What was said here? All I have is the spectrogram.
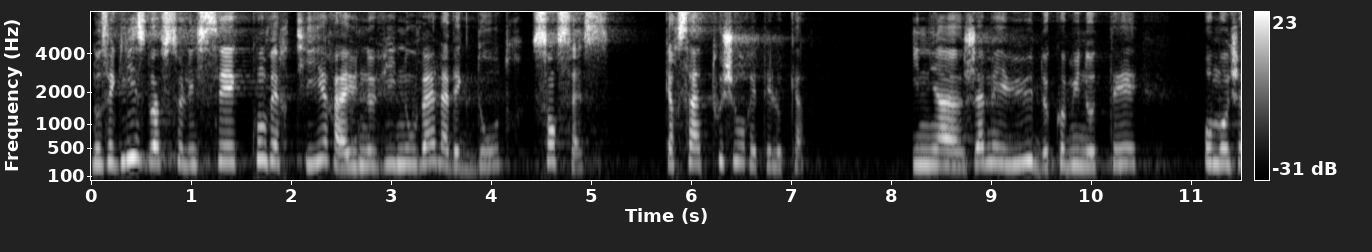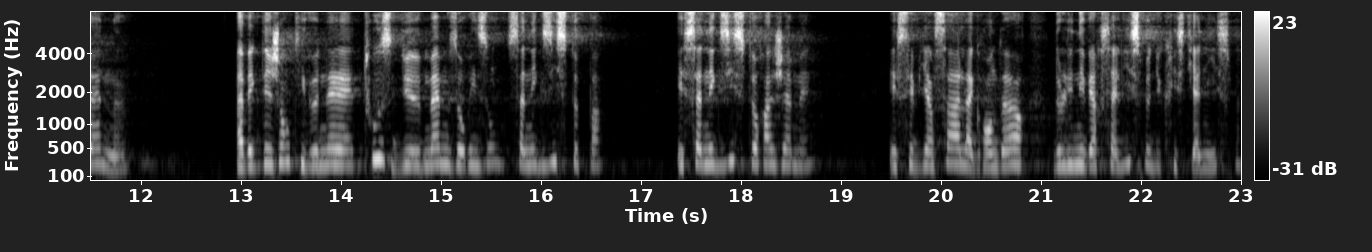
Nos églises doivent se laisser convertir à une vie nouvelle avec d'autres, sans cesse, car ça a toujours été le cas. Il n'y a jamais eu de communauté homogène, avec des gens qui venaient tous des mêmes horizons. Ça n'existe pas, et ça n'existera jamais. Et c'est bien ça la grandeur de l'universalisme du christianisme.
